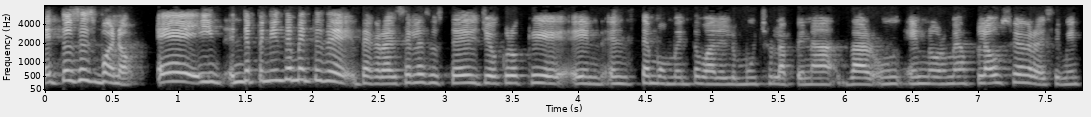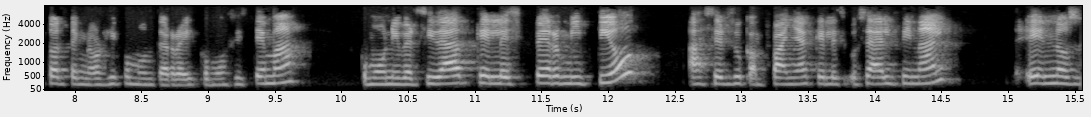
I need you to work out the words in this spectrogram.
Entonces, bueno, eh, independientemente de, agradecerles a ustedes, yo creo que en, este momento vale mucho la pena dar un enorme aplauso y agradecimiento al Tecnológico Monterrey como sistema, como universidad que les permitió hacer su campaña, que les, o sea, al final eh, nos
